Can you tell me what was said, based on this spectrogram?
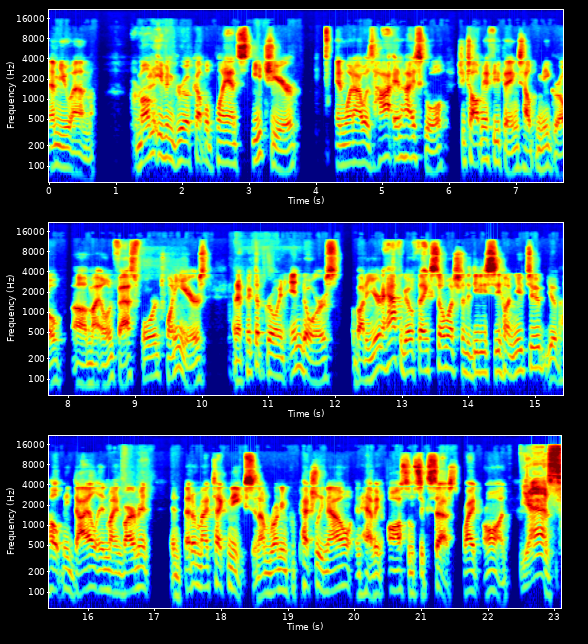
M U M. Mom even grew a couple plants each year. And when I was high, in high school, she taught me a few things, helping me grow uh, my own. Fast forward 20 years, and I picked up growing indoors about a year and a half ago. Thanks so much to the DGC on YouTube. You have helped me dial in my environment and better my techniques. And I'm running perpetually now and having awesome success. Right on. yes.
